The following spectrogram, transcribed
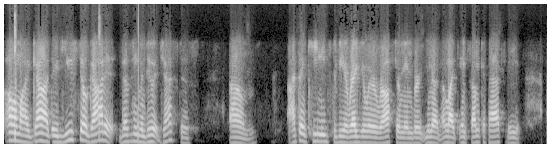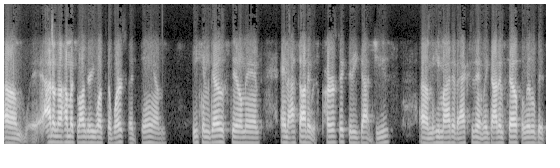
Oh my god, dude, you still got it. Doesn't even do it justice. Um, I think he needs to be a regular roster member. You know, like in some capacity. Um, I don't know how much longer he wants to work, but damn, he can go still, man. And I thought it was perfect that he got juice. Um, he might have accidentally got himself a little bit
